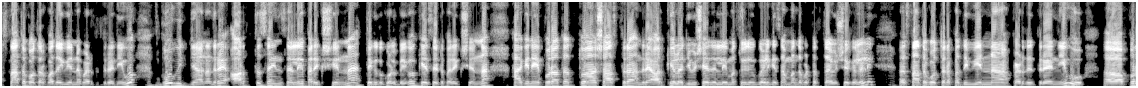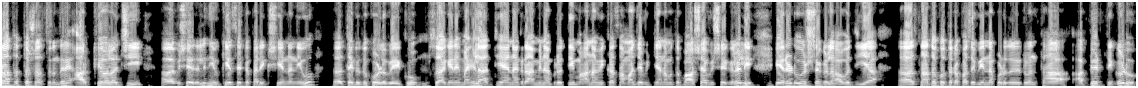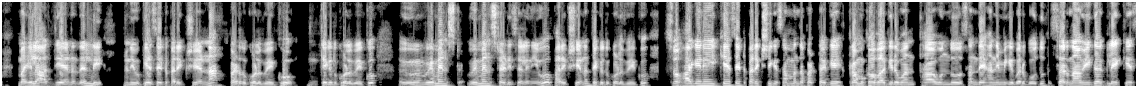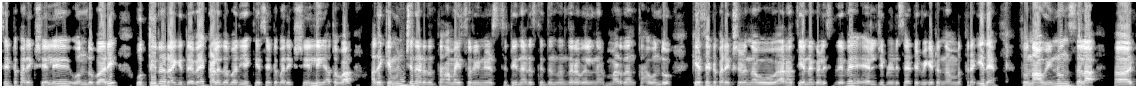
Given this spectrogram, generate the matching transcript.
ಸ್ನಾತಕೋತ್ತರ ಪದವಿಯನ್ನ ಪಡೆದಿದ್ರೆ ನೀವು ಭೂವಿಜ್ಞಾನ ಅಂದ್ರೆ ಅರ್ಥ ಸೈನ್ಸ್ ಅಲ್ಲಿ ಪರೀಕ್ಷೆಯನ್ನ ತೆಗೆದುಕೊಳ್ಬೇಕು ಕೆಸೆಟ್ ಪರೀಕ್ಷೆಯನ್ನ. ಹಾಗೆಯೇ ಪುರಾತತ್ವ ಶಾಸ್ತ್ರ ಅಂದ್ರೆ ಆರ್ಕಿಯಾಲಜಿ ವಿಷಯದಲ್ಲಿ ಮತ್ತು ಇವುಗಳಿಗೆ ಸಂಬಂಧಪಟ್ಟಂತಹ ವಿಷಯಗಳಲ್ಲಿ ಸ್ನಾತಕೋತ್ತರ ಪದವಿಯನ್ನ ಪಡೆದಿದ್ರೆ ನೀವು ಪುರಾತತ್ವ ಶಾಸ್ತ್ರ ಅಂದ್ರೆ ಆರ್ಕಿಯಾಲಜಿ ವಿಷಯದಲ್ಲಿ ನೀವು ಕೆಸೆಟ್ ಪರೀಕ್ಷೆಯನ್ನ ನೀವು ತೆಗೆದುಕೊಳ್ಳಬೇಕು. ಸೊ ಹಾಗೆಯೇ ಮಹಿಳಾ ಅಧ್ಯಯನ ಗ್ರಾಮೀಣ ಅಭಿವೃದ್ಧಿ ಮಾನವಿಕ, ಸಮಾಜ ವಿಜ್ಞಾನ ಮತ್ತು ಭಾಷಾ ವಿಷಯಗಳಲ್ಲಿ ಎರಡು ವರ್ಷಗಳ ಅವಧಿಯ ಸ್ನಾತಕೋತ್ತರ ಪದವಿಯನ್ನ ಪಡೆದಿರುವಂತಹ ಅಭ್ಯರ್ಥಿಗಳು ಮಹಿಳಾ ಅಧ್ಯಯನದಲ್ಲಿ ನೀವು ಕೆಸೆಟ್ ಪರೀಕ್ಷೆಯನ್ನ ಪಡೆದುಕೊಳ್ಳಬೇಕು, ತೆಗೆದುಕೊಳ್ಳಬೇಕು. ವಿಮೆನ್ ವಿಮೆನ್ ಸ್ಟಡೀಸ್ ಅಲ್ಲಿ ನೀವು ಪರೀಕ್ಷೆಯನ್ನ ತೆಗೆದುಕೊಳ್ಬೇಕು ಸೊ ಹಾಗೇನೆ ಈ ಕೆಸೆಟ್ ಪರೀಕ್ಷೆಗೆ ಸಂಬಂಧಪಟ್ಟಾಗೆ ಪ್ರಮುಖವಾಗಿರುವಂತಹ ಒಂದು ಸಂದೇಹ ನಿಮಗೆ ಬರಬಹುದು ಸರ್ ನಾವು ಈಗಾಗಲೇ ಕೆಸೆಟ್ ಪರೀಕ್ಷೆಯಲ್ಲಿ ಒಂದು ಬಾರಿ ಉತ್ತೀರ್ಣರಾಗಿದ್ದೇವೆ. ಕಳೆದ ಬಾರಿಯ ಕೆಸೆಟ್ ಪರೀಕ್ಷೆಯಲ್ಲಿ ಅಥವಾ ಅದಕ್ಕೆ ಮುಂಚೆ ನಡೆದಂತಹ ಮೈಸೂರು ಯೂನಿವರ್ಸಿಟಿ ನಡೆಸಿದ ಸಂದರ್ಭದಲ್ಲಿ ಮಾಡಿದಂತಹ ಒಂದು ಕೆಸೆಟ್ ಪರೀಕ್ಷೆಯಲ್ಲಿ ನಾವು ಅರ್ಹತೆಯನ್ನು ಗಳಿಸಿದ್ದೇವೆ. ಎಲಿಜಿಬಿಲಿಟಿ ಸರ್ಟಿಫಿಕೇಟ್ ನಮ್ಮ ಹತ್ರ ಇದೆ. ಸೊ ನಾವು ಇನ್ನೊಂದ್ಸಲ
